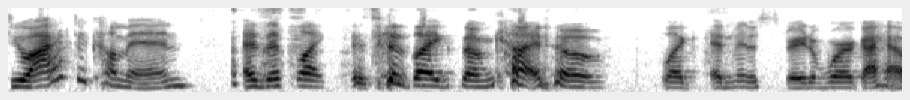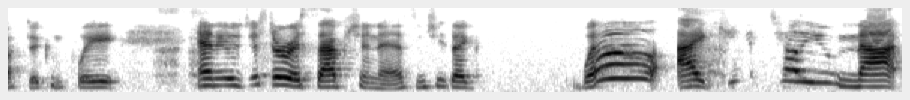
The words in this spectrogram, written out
Do I have to come in?" As if like this is like some kind of like administrative work I have to complete. And it was just a receptionist, and she's like, "Well, I can't tell you not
